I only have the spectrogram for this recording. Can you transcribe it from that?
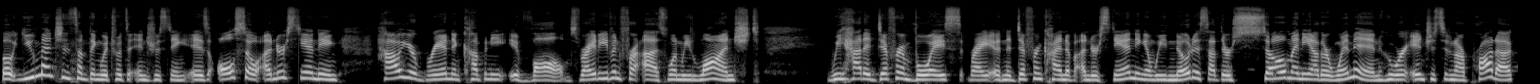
But you mentioned something which was interesting is also understanding how your brand and company evolves, right? Even for us, when we launched, we had a different voice, right? And a different kind of understanding. And we noticed that there's so many other women who were interested in our product.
